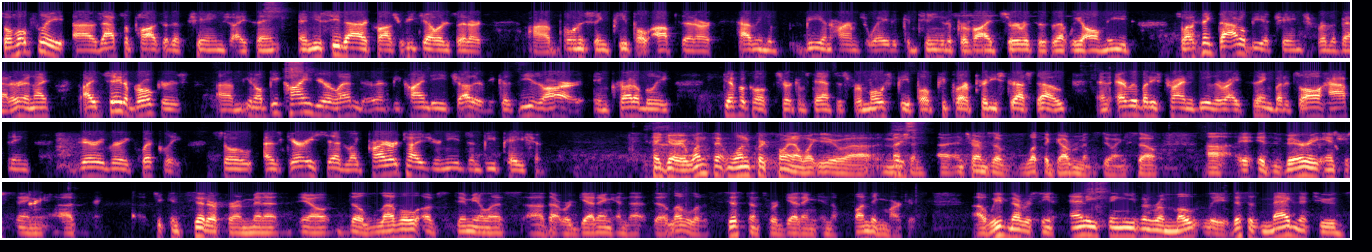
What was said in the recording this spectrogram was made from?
So hopefully uh, that's a positive change, I think. And you see that across retailers that are uh, bonusing people up that are having to be in harm's way to continue to provide services that we all need. So I think that'll be a change for the better. And I, I'd say to brokers, um, you know, be kind to your lender and be kind to each other because these are incredibly difficult circumstances for most people. People are pretty stressed out and everybody's trying to do the right thing, but it's all happening very, very quickly. So as Gary said, like prioritize your needs and be patient. Hey Gary, one thing, one quick point on what you uh, mentioned uh, in terms of what the government's doing. So uh, it, it's very interesting uh, to consider for a minute, you know, the level of stimulus uh, that we're getting and the, the level of assistance we're getting in the funding markets. Uh, we've never seen anything even remotely. This is magnitudes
